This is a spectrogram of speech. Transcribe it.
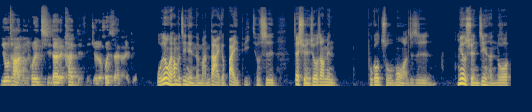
Utah，你会期待的看点，你觉得会是在哪一边？我认为他们今年的蛮大一个败笔，就是在选秀上面不够琢磨啊，就是没有选进很多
